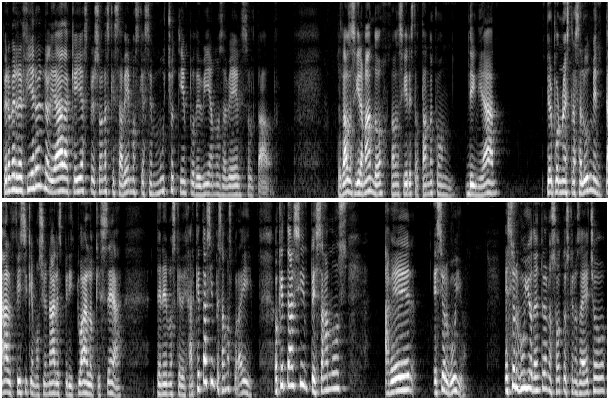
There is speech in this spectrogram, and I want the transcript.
Pero me refiero en realidad a aquellas personas que sabemos que hace mucho tiempo debíamos haber soltado. Les vamos a seguir amando, vamos a seguir tratando con dignidad, pero por nuestra salud mental, física, emocional, espiritual, lo que sea, tenemos que dejar. ¿Qué tal si empezamos por ahí? ¿O qué tal si empezamos a ver ese orgullo? ese orgullo dentro de nosotros que nos ha hecho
